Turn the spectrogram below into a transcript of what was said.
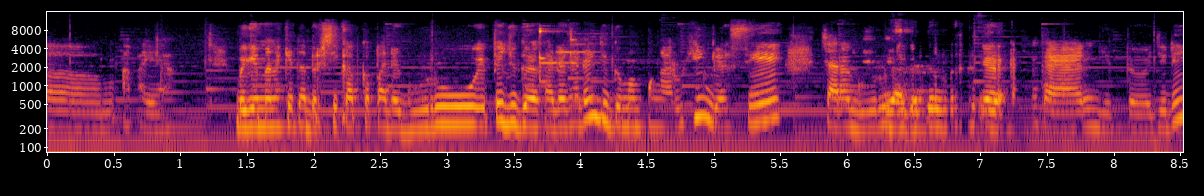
um, apa ya bagaimana kita bersikap kepada guru itu juga kadang-kadang juga mempengaruhi nggak sih cara guru ya, juga mengajarkan kan gitu. Jadi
